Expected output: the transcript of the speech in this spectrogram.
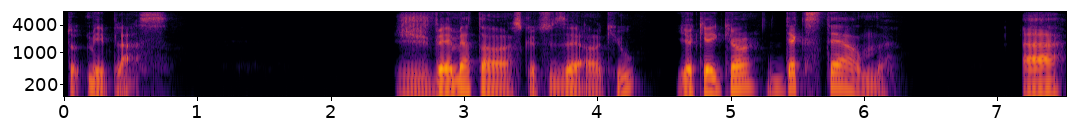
toutes mes places, je vais mettre ce que tu disais en queue. Il y a quelqu'un d'externe à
